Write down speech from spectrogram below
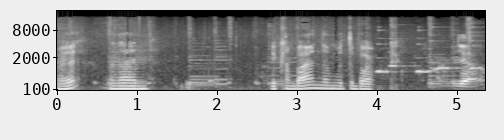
Right? And then you combine them with the bark. Yeah.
